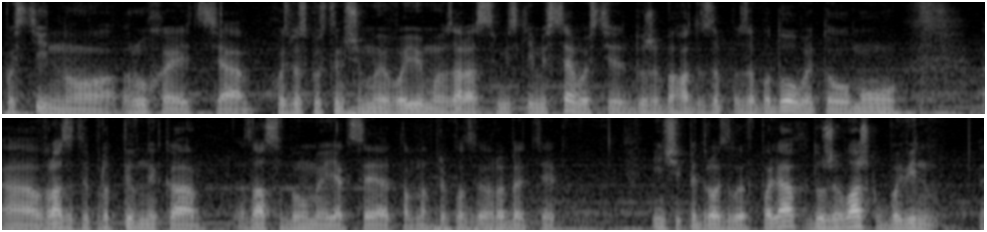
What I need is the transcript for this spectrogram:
постійно рухається. У зв'язку з тим, що ми воюємо зараз в міській місцевості, дуже багато забудови, тому вразити противника засобами, як це там, наприклад, роблять інші підрозділи в полях, дуже важко, бо він е,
